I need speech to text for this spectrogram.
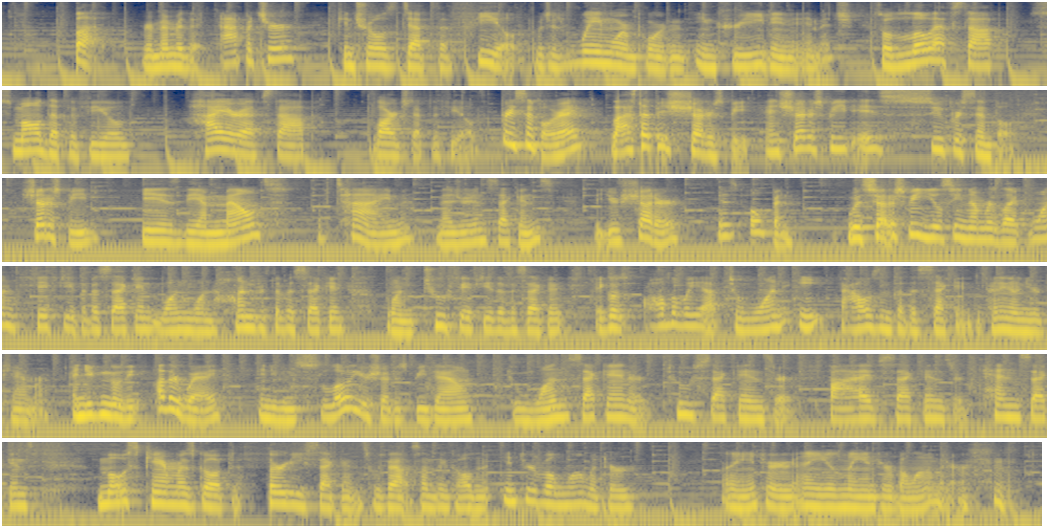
But remember that aperture controls depth of field, which is way more important in creating an image. So low f-stop, small depth of field, higher f-stop, large depth of field. Pretty simple, right? Last up is shutter speed, and shutter speed is super simple. Shutter speed is the amount of time, measured in seconds, that your shutter is open. With shutter speed, you'll see numbers like 1 50th of a second, 1 100th of a second, 1 250th of a second. It goes all the way up to 1 8000th of a second, depending on your camera. And you can go the other way, and you can slow your shutter speed down to 1 second, or 2 seconds, or 5 seconds, or 10 seconds. Most cameras go up to 30 seconds without something called an intervalometer. I, inter I use my intervalometer.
